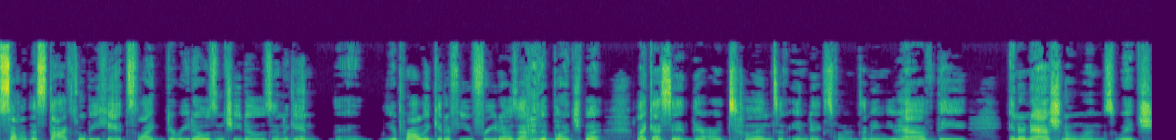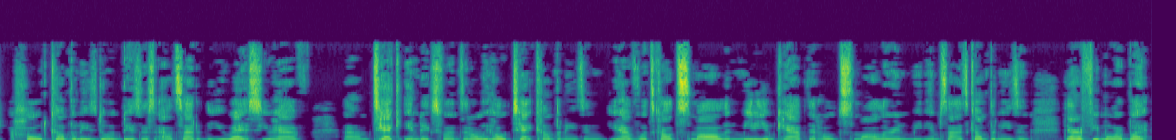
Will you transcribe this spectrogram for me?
some of the stocks will be hits like Doritos and Cheetos. And again, eh, you'll probably get a few Fritos out of the bunch. But like I said, there are tons of index funds. I mean, you have the international ones, which hold companies doing business outside of the US. You have um, tech index funds that only hold tech companies. And you have what's called small and medium cap that holds smaller and medium sized companies. And there are a few more, but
